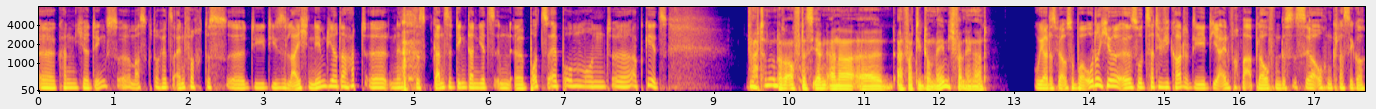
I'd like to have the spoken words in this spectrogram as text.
äh, kann hier Dings, äh, Musk doch jetzt einfach das, äh, die, diese Leichen nehmen, die er da hat, äh, nennt das ganze Ding dann jetzt in äh, Bots-App um und äh, ab geht's. ich warte nur darauf, dass irgendeiner äh, einfach die Domain nicht verlängert. Oh ja, das wäre auch super. Oder hier so Zertifikate, die, die einfach mal ablaufen. Das ist ja auch ein Klassiker.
